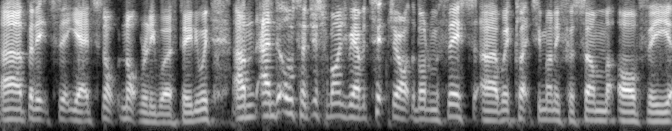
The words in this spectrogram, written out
Uh, but it's uh, yeah, it's not not really worth dealing with. Um, and also just remind you, we have a tip jar at the bottom of this. Uh, we're collecting money for some of the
